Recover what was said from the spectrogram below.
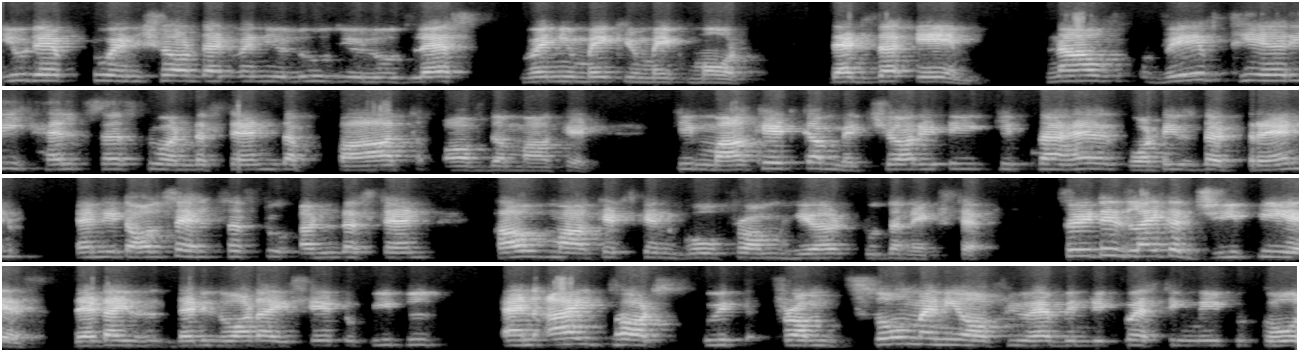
you have to ensure that when you lose you lose less when you make you make more that's the aim now wave theory helps us to understand the path of the market कि market का maturity कितना है what is the trend and it also helps us to understand how markets can go from here to the next step. So it is like a GPS. That I that is what I say to people. And I thought with from so many of you have been requesting me to go,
